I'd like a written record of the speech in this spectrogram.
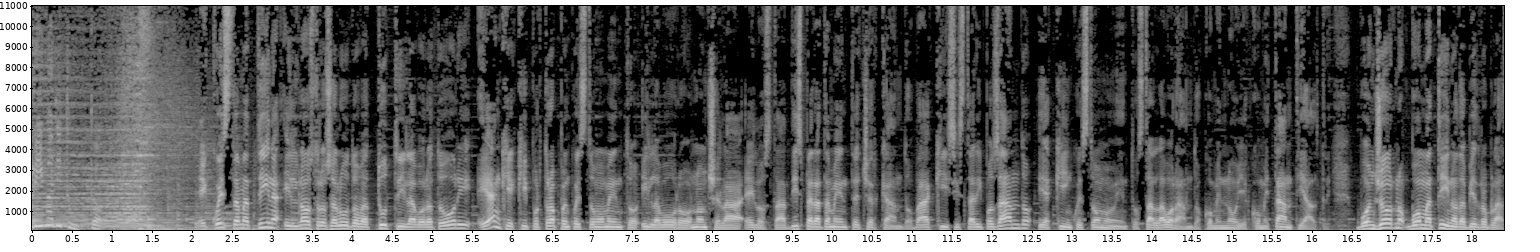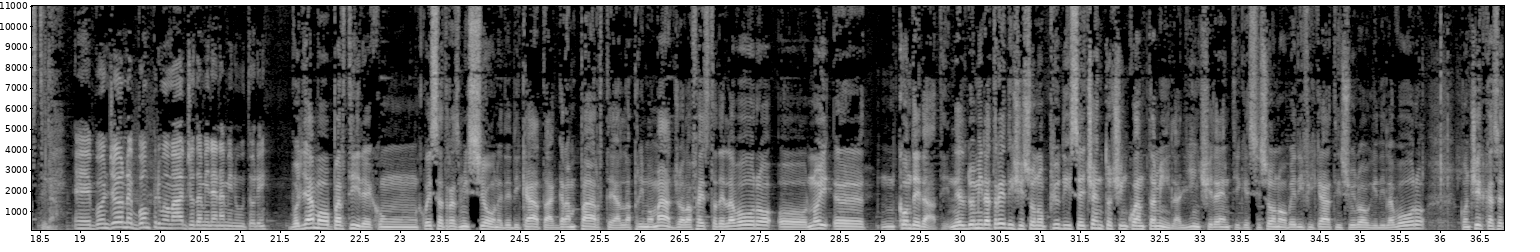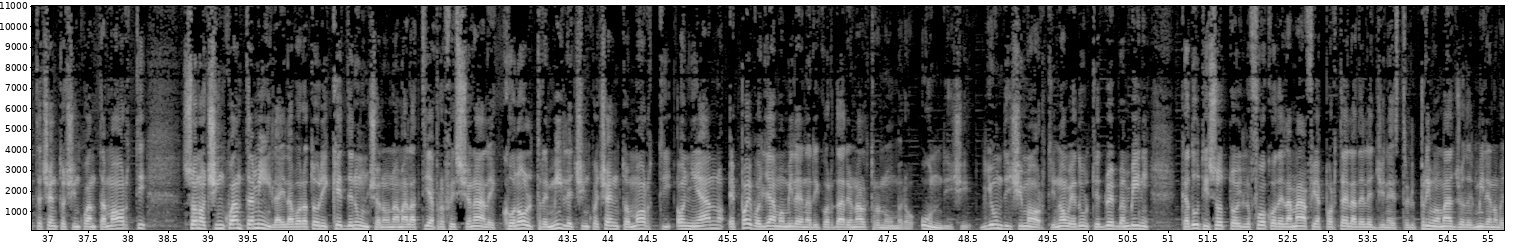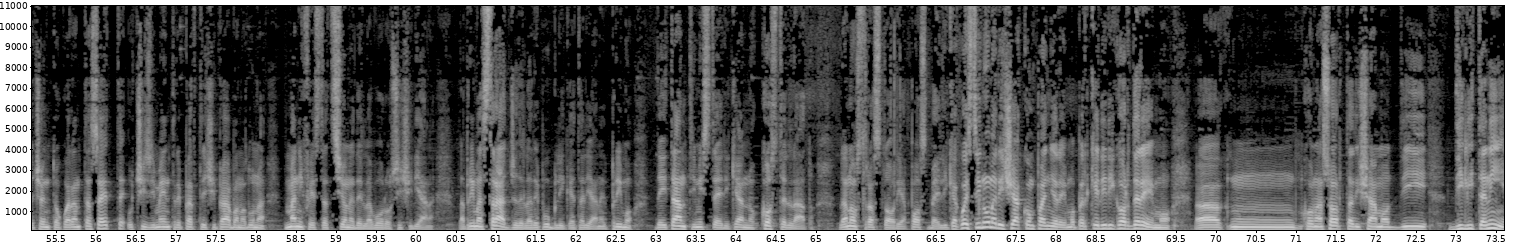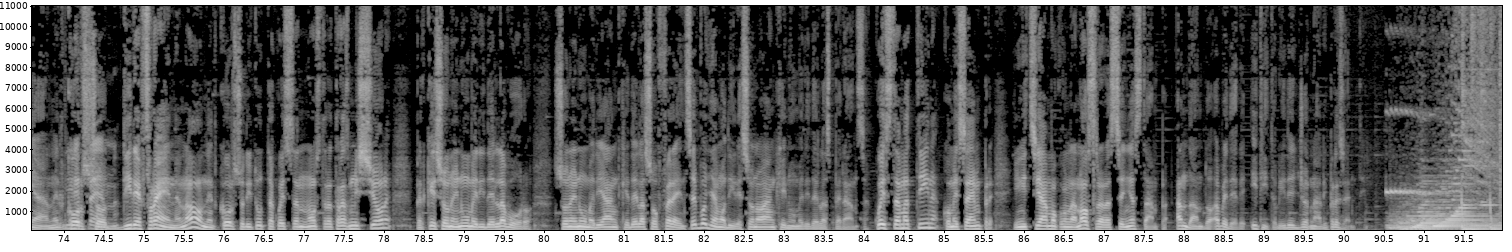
prima di tutto. E questa mattina il nostro saluto va a tutti i lavoratori e anche a chi purtroppo in questo momento il lavoro non ce l'ha e lo sta disperatamente cercando. Va a chi si sta riposando e a chi in questo momento sta lavorando come noi e come tanti altri. Buongiorno, buon mattino da Pietro Plastina. Eh, buongiorno e buon primo maggio da Milena Minutoli. Vogliamo partire con questa trasmissione dedicata a gran parte alla primo maggio, alla festa del lavoro, oh, noi eh, con dei dati. Nel 2013 sono più di 650.000 gli incidenti che si sono verificati sui luoghi di lavoro, con circa 750 morti. Sono 50.000 i lavoratori che denunciano una malattia professionale con oltre 1.500 morti ogni anno e poi vogliamo Milena ricordare un altro numero, 11. Gli 11 morti, 9 adulti e 2 bambini caduti sotto il fuoco della mafia a Portella delle Ginestre il primo maggio del 1947, uccisi mentre partecipavano ad una manifestazione del lavoro siciliana. La prima strage della Repubblica Italiana, il primo dei tanti misteri che hanno costellato la nostra storia post-bellica. Questi numeri ci accompagneremo perché li ricorderemo uh, mh, con una sorta diciamo di, di litania nel Di corso refrain. di refrain no? nel corso di tutta questa nostra trasmissione perché sono i numeri del lavoro, sono i numeri anche della sofferenza e vogliamo dire sono anche i numeri della speranza. Questa mattina, come sempre, iniziamo con la nostra rassegna stampa andando a vedere i titoli dei giornali presenti.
